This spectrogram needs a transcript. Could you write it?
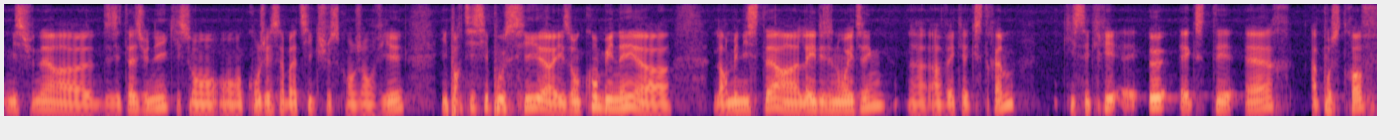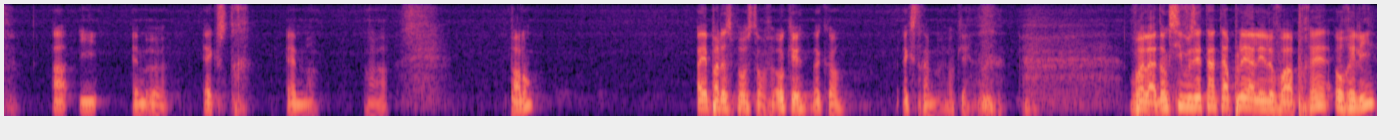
missionnaire euh, des États-Unis, qui sont en, congé sabbatique jusqu'en janvier. Ils participent aussi, euh, ils ont combiné leur ministère Ladies in Waiting avec Extrême, qui s'écrit E-X-T-R apostrophe A-I-M-E. Extrême. Voilà. Pardon? Ah, il n'y a pas d'apostrophe. Ok, d'accord. Extrême, ok. voilà, donc si vous êtes interpellé, allez le voir après. Aurélie,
